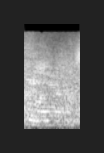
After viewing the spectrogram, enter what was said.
Yeah.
